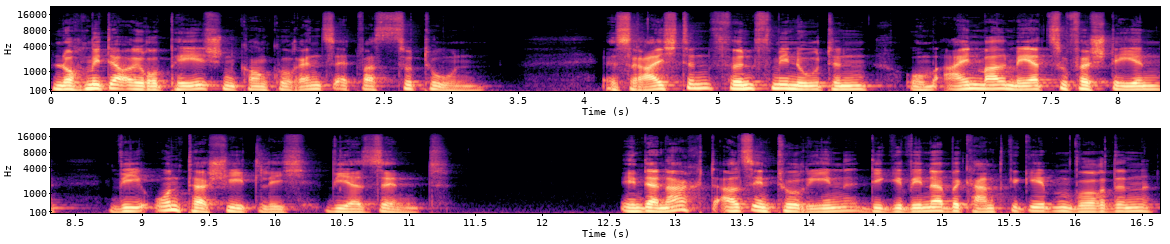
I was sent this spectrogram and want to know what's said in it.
noch mit der europäischen Konkurrenz etwas zu tun. Es reichten fünf Minuten, um einmal mehr zu verstehen, wie unterschiedlich wir sind. In der Nacht, als in Turin die Gewinner bekannt gegeben wurden,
